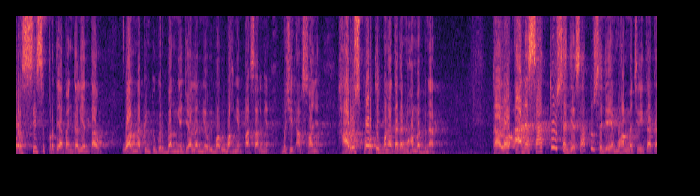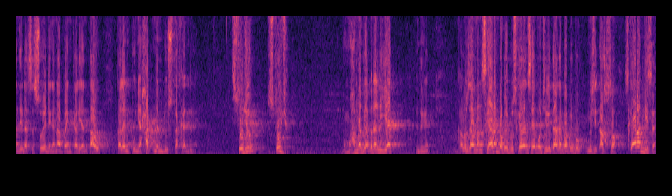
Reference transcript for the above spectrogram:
persis seperti apa yang kalian tahu, warna pintu gerbangnya, jalannya, rumah-rumahnya, pasarnya, masjid aksanya, harus sportif mengatakan Muhammad benar. Kalau ada satu saja, satu saja yang Muhammad ceritakan tidak sesuai dengan apa yang kalian tahu, kalian punya hak mendustakannya. Setuju? Setuju. Muhammad gak pernah lihat, gitu kan? Kalau zaman sekarang, Bapak Ibu sekarang saya mau ceritakan Bapak Ibu Masjid Aqsa, sekarang bisa.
